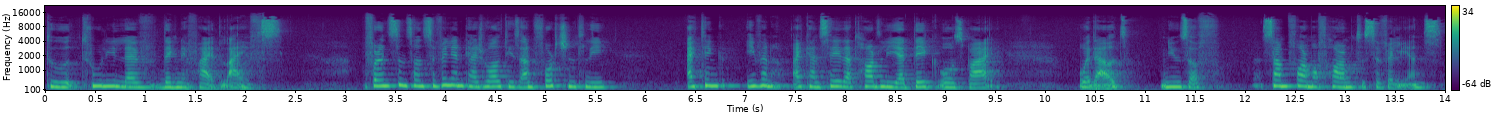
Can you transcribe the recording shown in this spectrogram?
to truly live dignified lives. For instance, on civilian casualties, unfortunately, I think even I can say that hardly a day goes by without news of some form of harm to civilians.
